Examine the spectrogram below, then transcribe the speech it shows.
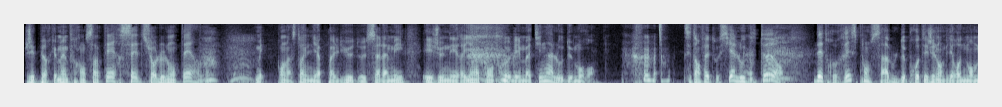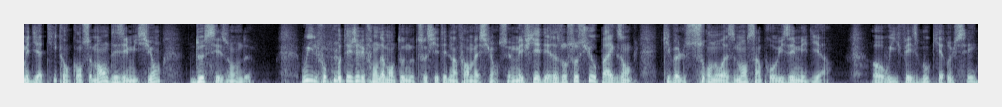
j'ai peur que même France Inter cède sur le long terme. Mais pour l'instant, il n'y a pas lieu de salamer et je n'ai rien contre les matinales au demeurant. C'est en fait aussi à l'auditeur d'être responsable de protéger l'environnement médiatique en consommant des émissions de ces ondes. Oui, il faut protéger les fondamentaux de notre société de l'information, se méfier des réseaux sociaux par exemple, qui veulent sournoisement s'improviser médias. Oh oui, Facebook est russé.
